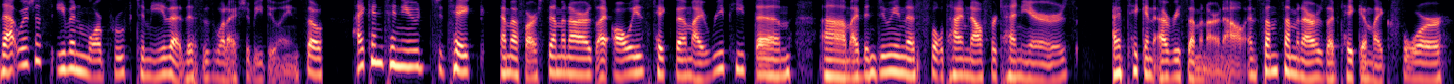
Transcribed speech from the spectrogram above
that was just even more proof to me that this is what I should be doing. So I continued to take MFR seminars. I always take them, I repeat them. Um, I've been doing this full time now for 10 years. I've taken every seminar now, and some seminars I've taken like four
